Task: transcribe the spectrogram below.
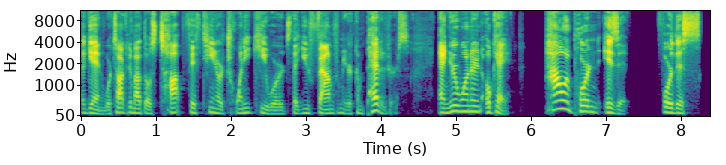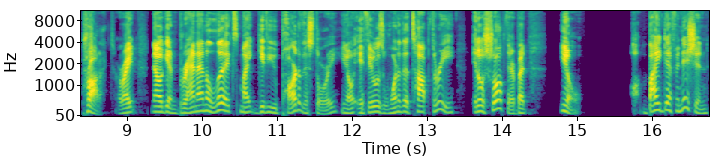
again, we're talking about those top 15 or 20 keywords that you found from your competitors. And you're wondering, okay, how important is it for this product? All right. Now, again, brand analytics might give you part of the story. You know, if it was one of the top three, it'll show up there. But, you know, by definition,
